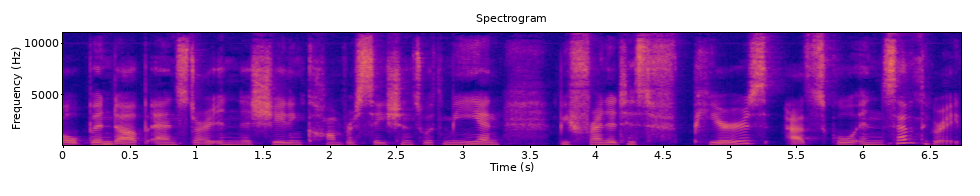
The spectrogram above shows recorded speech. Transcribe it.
opened up and started initiating conversations with me and befriended his peers at school in seventh grade.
